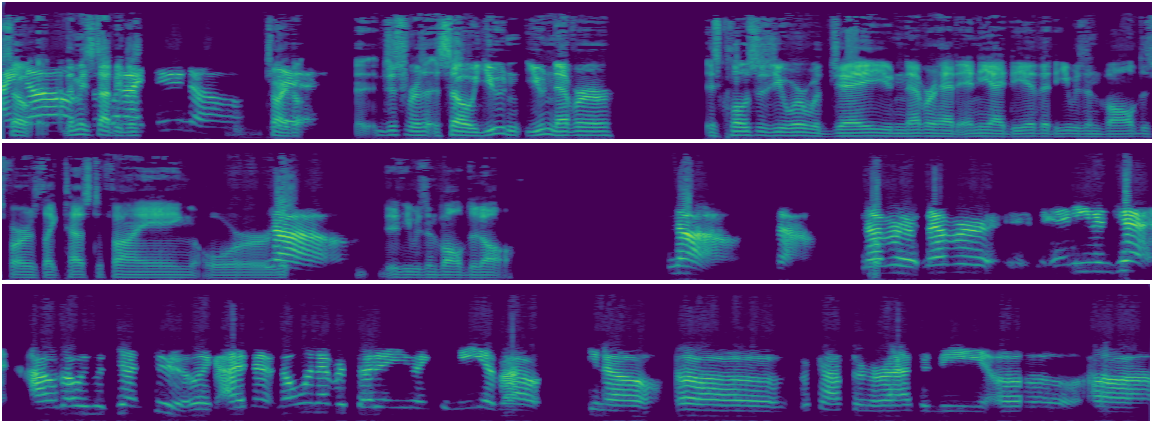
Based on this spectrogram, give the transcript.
I So, know, let me stop you just- I do know. Sorry, go- Uh, just for so you you never as close as you were with Jay, you never had any idea that he was involved as far as like testifying or No, that he was involved at all. no, no. Never, never, and even Jenn. I was always with Jenn too. Like, I, no one ever said anything to me about, you know, uh, the cops are harassing me, Oh, uh,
